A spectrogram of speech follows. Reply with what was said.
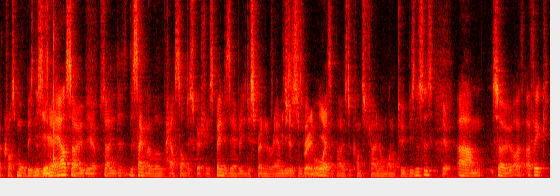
across more businesses Yeah. now. So, Yeah. so the, the same level of household discretionary spend is there, but you're just spreading it around It's businesses a bit more yeah. as opposed to concentrating on one or two businesses. Yep. Um, so I, th- I think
